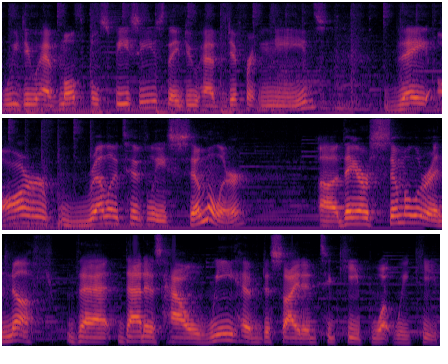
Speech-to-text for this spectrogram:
We do have multiple species, they do have different needs. They are relatively similar. Uh, they are similar enough that that is how we have decided to keep what we keep.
